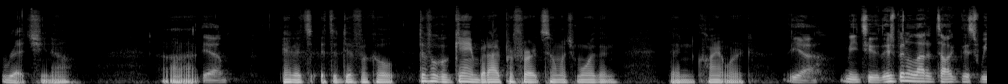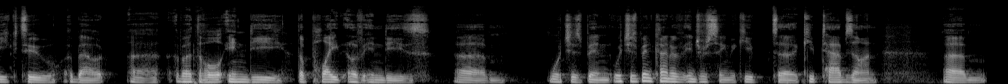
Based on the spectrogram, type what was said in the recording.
rich, you know. Uh, yeah, and it's it's a difficult difficult game, but I prefer it so much more than than client work. Yeah, me too. There's been a lot of talk this week too about uh, about the whole indie, the plight of indies, um, which has been which has been kind of interesting to keep to keep tabs on um,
